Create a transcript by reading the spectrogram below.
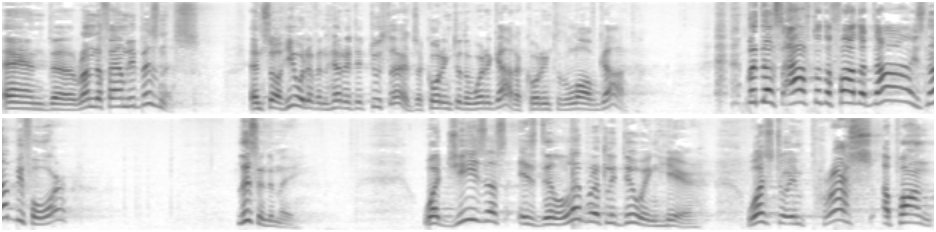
and uh, run the family business. And so he would have inherited two thirds according to the Word of God, according to the law of God. But that's after the father dies, not before. Listen to me. What Jesus is deliberately doing here was to impress upon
